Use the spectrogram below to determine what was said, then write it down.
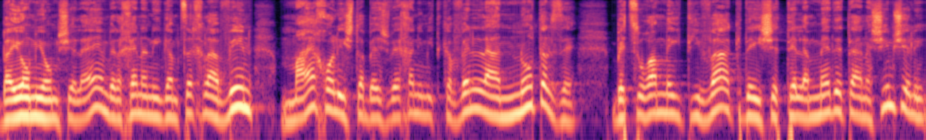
ביום-יום שלהם, ולכן אני גם צריך להבין מה יכול להשתבש ואיך אני מתכוון לענות על זה בצורה מיטיבה, כדי שתלמד את האנשים שלי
